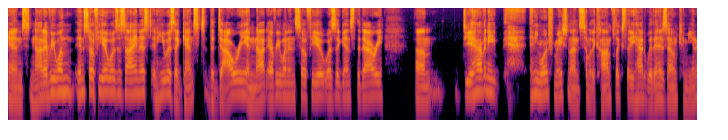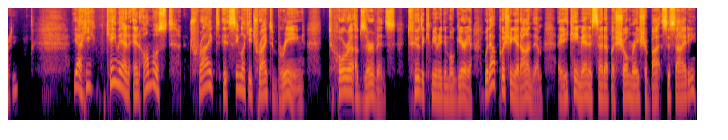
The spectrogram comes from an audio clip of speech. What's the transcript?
and not everyone in Sofia was a Zionist, and he was against the dowry, and not everyone in Sofia was against the dowry. Um, do you have any any more information on some of the conflicts that he had within his own community? Yeah, he came in and almost tried. It seemed like he tried to bring Torah observance to the community in Bulgaria without pushing it on them. Uh, he came in and set up a Shomrei Shabbat society.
